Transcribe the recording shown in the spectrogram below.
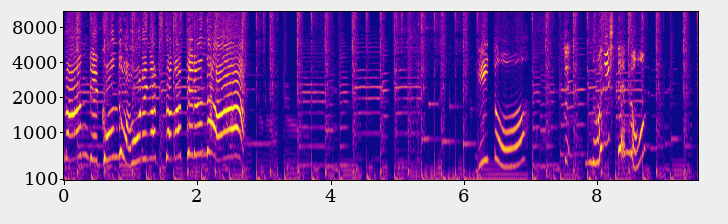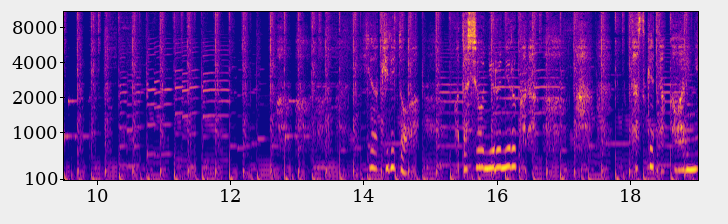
なんで今度は俺が捕まってるんだ。リトって何してんの？キリトは私をニュルニュルから助けた代わりに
